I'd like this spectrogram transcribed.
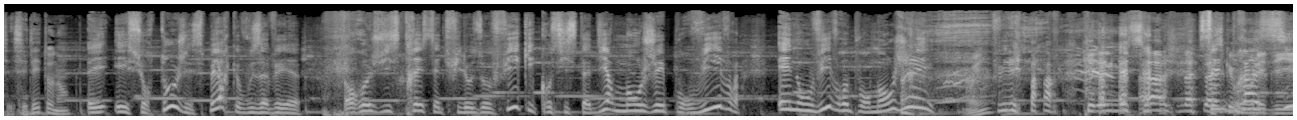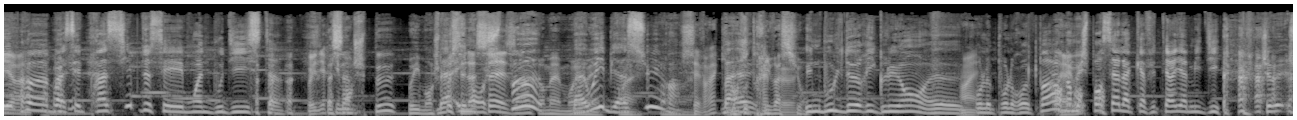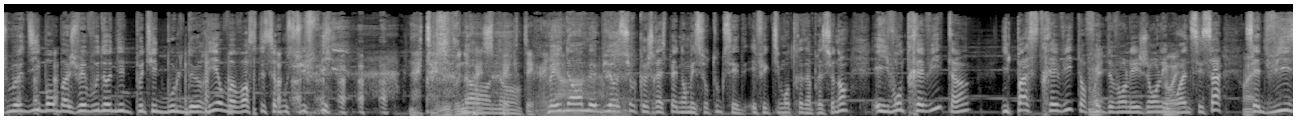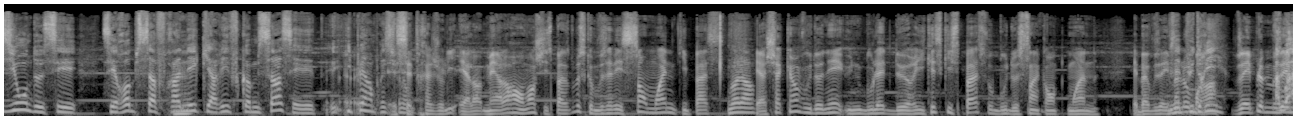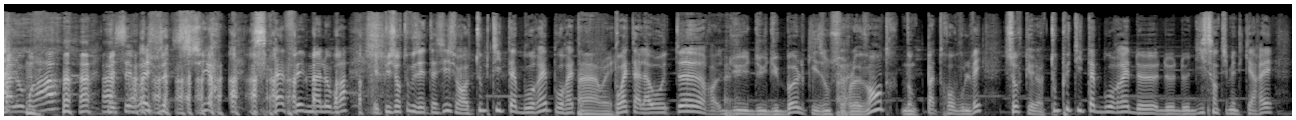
C'est- étonnant. Et, et surtout, j'espère que vous avez euh, enregistré cette philosophie qui consiste à dire manger pour vivre et non vivre pour manger. Oui. Puis, Quel est le message, Nathan c'est ce le que vous voulez principe, dire euh, bah, c'est le principe de ces moines bouddhistes. Vous voulez dire Bah, qu'ils mangent peu Oui, mange Bah, peu, c'est ils la mangent 16 peu. hein, quand même. ouais, Bah ouais. oui, bien Ouais, sûr. ouais. C'est vrai qu'ils Bah, mangent très peu. privation. Une boule de riz gluant euh, Ouais. pour, le, pour le repas. Ouais, non, mais ouais. je pensais à la cafétéria à midi. Je, je me dis, bon, bah, je vais vous donner une petite boule de riz, on va voir ce que ça vous suffit. Nathalie, vous ne respectez rien. Mais non, mais bien sûr que je respecte. Non, mais surtout que c'est effectivement très impressionnant. Et ils vont très vite, hein. Ils passent très vite, en fait, devant les gens, les moines. C'est ça, cette vision de ces, ces robes safranées qui arrivent comme ça, c'est hyper Et impressionnant. C'est très joli. Et alors, mais alors, en revanche, il se passe parce que vous avez 100 moines qui passent. Voilà. Et à chacun, vous donnez une boulette de riz. Qu'est-ce qui se passe au bout de 50 moines? Eh ben, vous avez Vous mal avez au plus de bras. Vous avez, ple- vous avez mal au bras. Mais c'est vrai, je vous assure, ça fait mal au bras. Et puis surtout, vous êtes assis sur un tout petit tabouret pour être, Ah oui. pour être à la hauteur du, du- du bol qu'ils ont sur le ventre. Donc, pas trop vous lever. Sauf que le tout petit tabouret de, de, de 10 cm,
